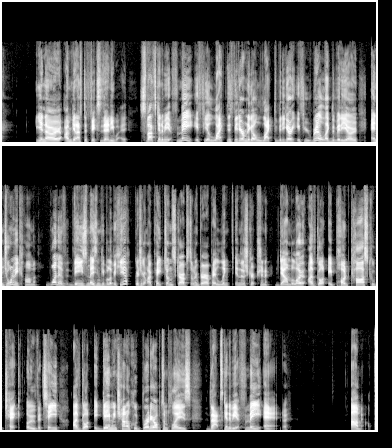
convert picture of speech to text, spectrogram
you know, I'm gonna have to fix it anyway. So that's going to be it for me. If you like this video, I'm going to go and like the video. If you really like the video and you want to become one of these amazing people over here, go check out my Patreon, subscribe, Sterling Barrow Pay, linked in the description down below. I've got a podcast called Tech Over Tea. I've got a gaming channel called Brodie Robertson Plays. That's going to be it for me, and I'm out.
